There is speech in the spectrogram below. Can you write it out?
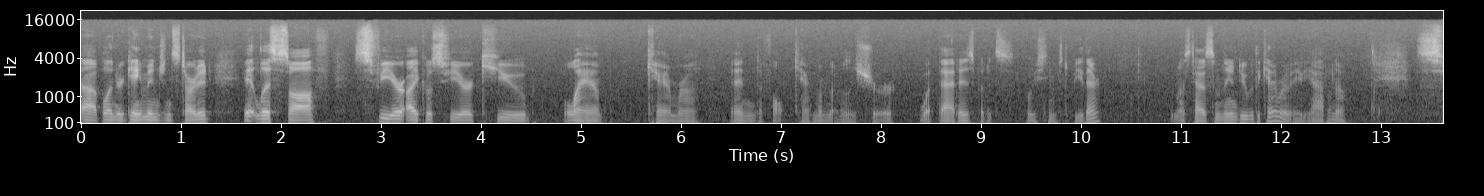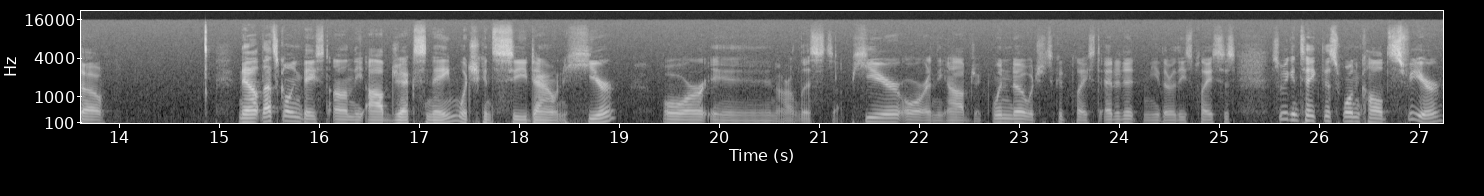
uh, Blender game engine started, it lists off sphere, icosphere, cube, lamp, camera, and default cam. I'm not really sure what that is, but it always seems to be there. It must have something to do with the camera, maybe. I don't know. So, now that's going based on the object's name, which you can see down here, or in our lists up here, or in the object window, which is a good place to edit it in either of these places. So we can take this one called sphere,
